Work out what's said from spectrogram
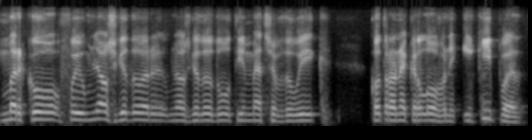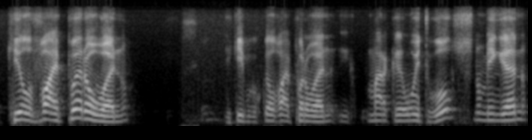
Marcou, foi o melhor jogador, o melhor jogador do último match of the week contra o Neckarloven, equipa que ele vai para o ano. Equipa que ele vai para o ano, marca 8 golos, se não me engano.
